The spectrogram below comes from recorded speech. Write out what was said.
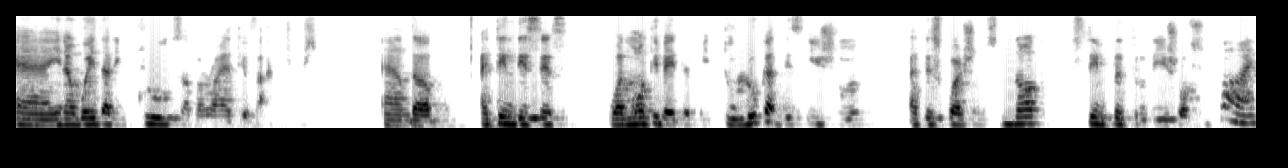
uh, in a way that includes a variety of actors. And uh, I think this is what motivated me to look at this issue, at these questions, not simply through the issue of supply,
